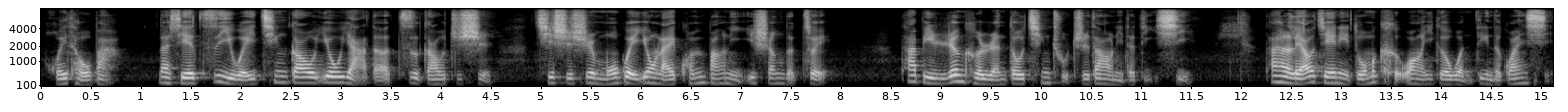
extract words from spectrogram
回头吧，那些自以为清高优雅的自高之事，其实是魔鬼用来捆绑你一生的罪。他比任何人都清楚知道你的底细，他很了解你多么渴望一个稳定的关系。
